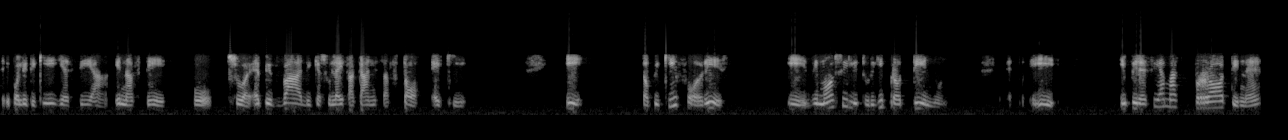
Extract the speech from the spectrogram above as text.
η πολιτική ηγεσία είναι αυτή που σου επιβάλλει και σου λέει θα κάνεις αυτό εκεί. Οι τοπικοί φορείς, οι δημόσιοι λειτουργοί προτείνουν. Η υπηρεσία μας πρότεινε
